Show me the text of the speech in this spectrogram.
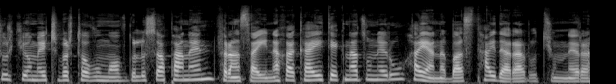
Թուրքիո մեջ վրթովումով գլուսապանեն Ֆրանսայի նախագահի տեխնազուներու հայանաբաստ հայդարարությունները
